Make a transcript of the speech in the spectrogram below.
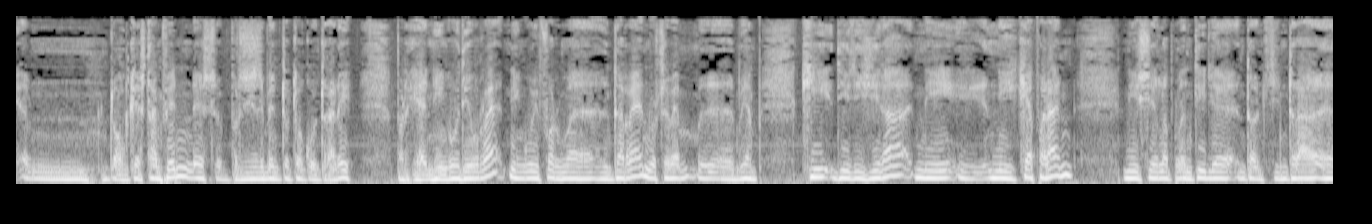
eh, el que estan fent és precisament tot el contrari perquè ningú diu res, ningú informa de res, no sabem eh, aviam, qui dirigirà ni, ni què faran ni si la plantilla doncs, tindrà eh,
